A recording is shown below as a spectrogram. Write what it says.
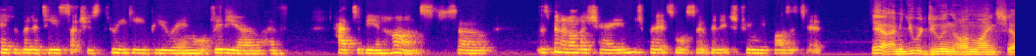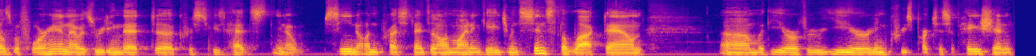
capabilities such as 3D viewing or video have had to be enhanced. So there's been a lot of change, but it's also been extremely positive. Yeah, I mean, you were doing online sales beforehand. I was reading that uh, Christie's had, you know, seen unprecedented online engagement since the lockdown um, with year over year increased participation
